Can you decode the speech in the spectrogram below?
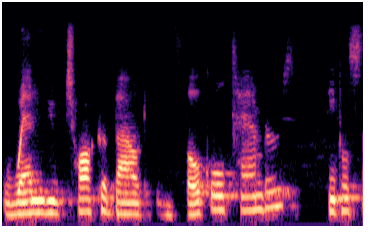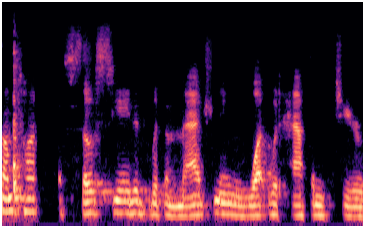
when you talk about vocal timbres, people sometimes associated with imagining what would happen to your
